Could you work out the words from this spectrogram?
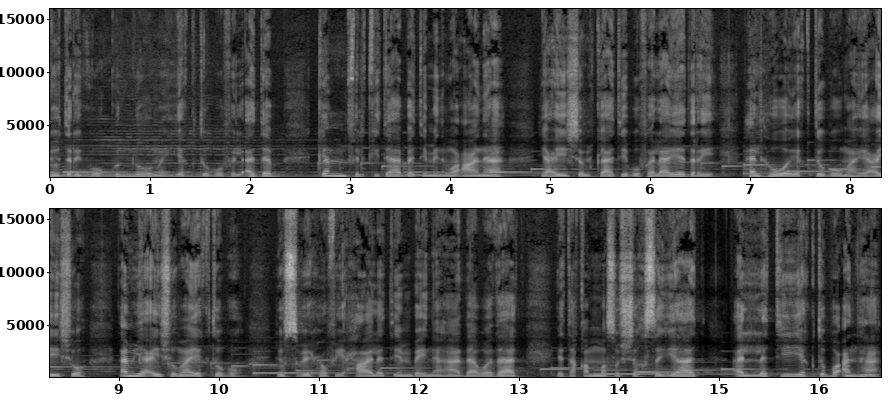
يدرك كل من يكتب في الأدب كم في الكتابة من معاناة يعيش الكاتب فلا يدري هل هو يكتب ما يعيشه أم يعيش ما يكتبه. يصبح في حالة بين هذا وذاك يتقمص الشخصيات التي يكتب عنها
